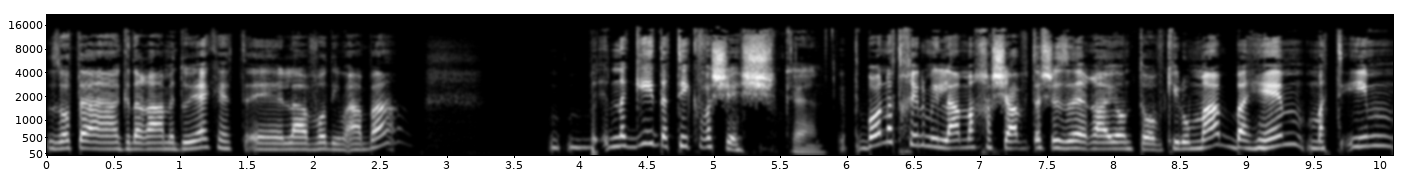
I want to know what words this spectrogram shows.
זאת ההגדרה המדויקת, לעבוד עם אבא. נגיד התקווה 6. כן. בוא נתחיל מלמה חשבת שזה רעיון טוב. כאילו, מה בהם מתאים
